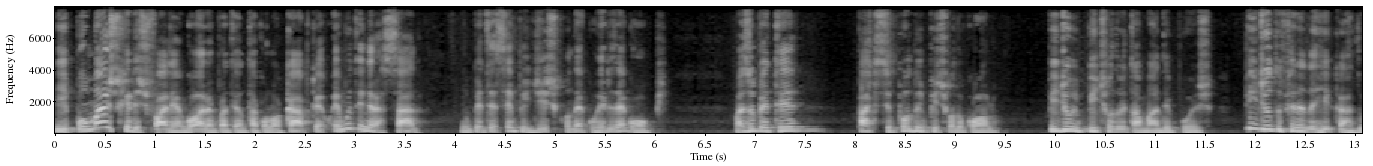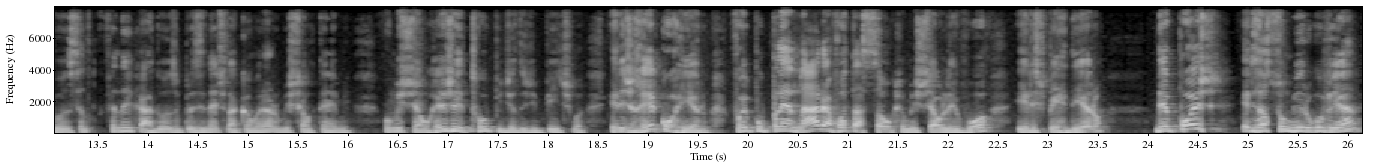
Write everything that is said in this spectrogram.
e, por mais que eles falem agora para tentar colocar, porque é muito engraçado, o PT sempre diz que quando é com eles é golpe. Mas o PT participou do impeachment do Collor, pediu o impeachment do Itamar depois, pediu do Fernando Henrique Cardoso, sendo que o Fernando Henrique Cardoso, o presidente da Câmara, era o Michel Temer. O Michel rejeitou o pedido de impeachment, eles recorreram, foi para o plenário a votação que o Michel levou e eles perderam. Depois, eles assumiram o governo,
